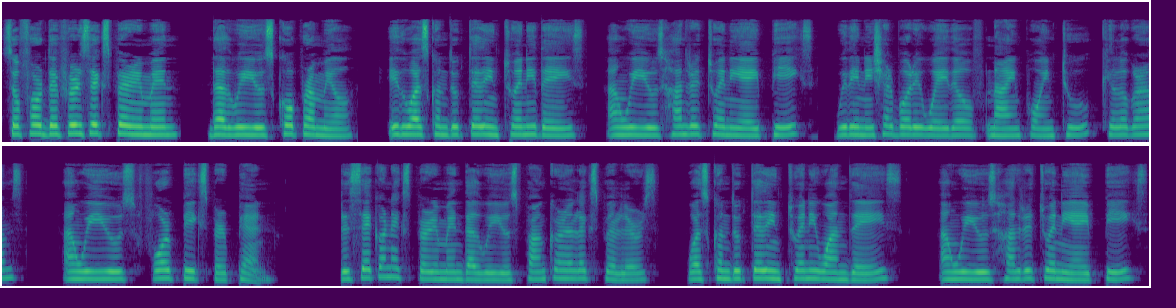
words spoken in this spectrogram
So for the first experiment that we use copra meal, it was conducted in 20 days and we used 128 pigs with initial body weight of 9.2 kilograms and we use 4 pigs per pen. The second experiment that we used kernel expellers was conducted in 21 days, and we used 128 pigs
